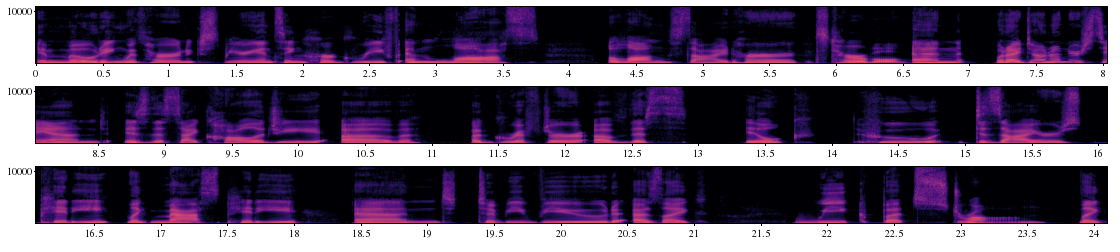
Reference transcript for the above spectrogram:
emoting with her and experiencing her grief and loss alongside her It's terrible. and what I don't understand is the psychology of a grifter of this ilk who desires pity, like mass pity, and to be viewed as like weak but strong. Like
